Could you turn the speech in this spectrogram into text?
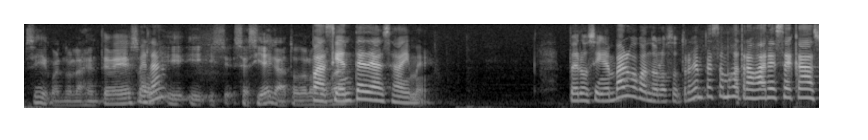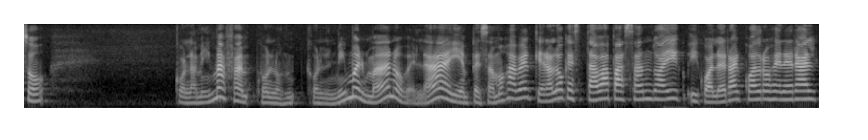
Sí, cuando la gente ve eso y, y, se, ciega todo lo Paciente de Alzheimer. Pero sin embargo, cuando nosotros empezamos a trabajar ese caso, con la misma con, con el mismo hermano, ¿verdad? Y empezamos a ver qué era lo que estaba pasando ahí y cuál era el cuadro general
